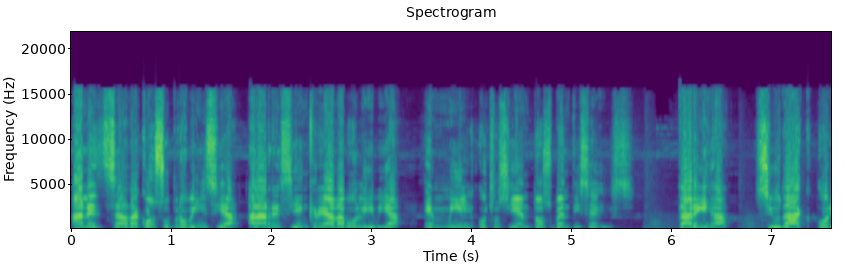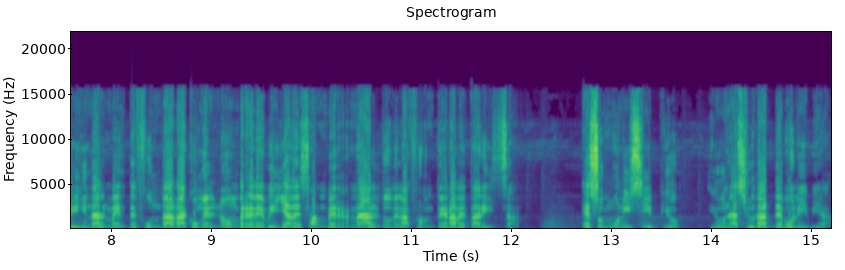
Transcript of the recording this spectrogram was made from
anexada con su provincia a la recién creada Bolivia en 1826. Tarija, ciudad originalmente fundada con el nombre de Villa de San Bernardo de la frontera de Tariza, es un municipio y una ciudad de Bolivia,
